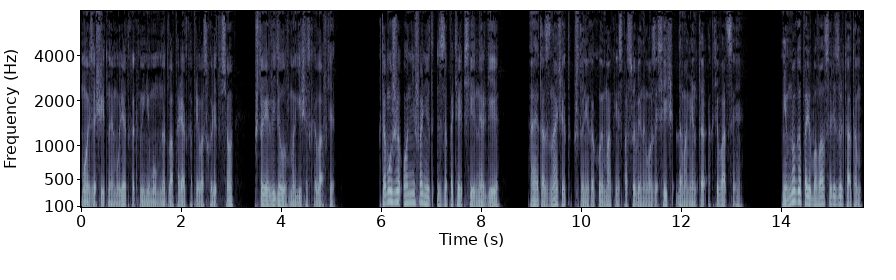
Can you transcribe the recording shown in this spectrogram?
Мой защитный амулет как минимум на два порядка превосходит все, что я видел в магической лавке. К тому же он не фонит из-за потерь пси-энергии, а это значит, что никакой маг не способен его засечь до момента активации. Немного полюбовался результатом,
